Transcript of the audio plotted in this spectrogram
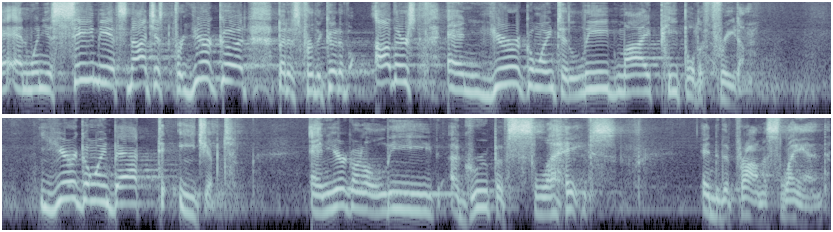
And when you see me, it's not just for your good, but it's for the good of others. And you're going to lead my people to freedom. You're going back to Egypt and you're going to lead a group of slaves into the promised land.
